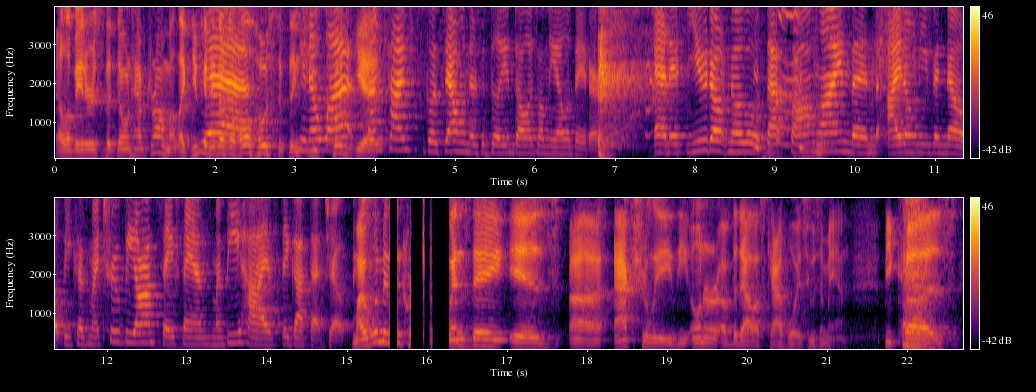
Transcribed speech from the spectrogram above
Elevators that don't have drama. Like you could, yeah. there's a whole host of things You know what? could get. Sometimes goes down when there's a billion dollars on the elevator. and if you don't know the, that song line, then I don't even know because my true Beyonce fans, my beehive, they got that joke. My women Wednesday is uh, actually the owner of the Dallas Cowboys, who's a man, because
